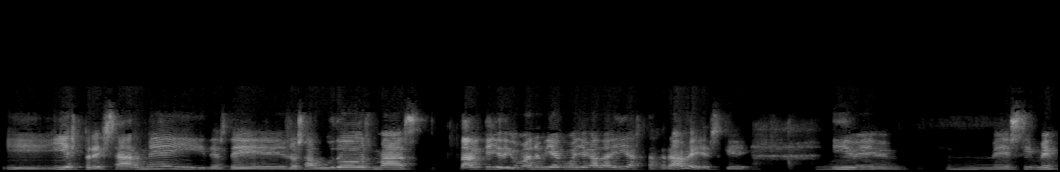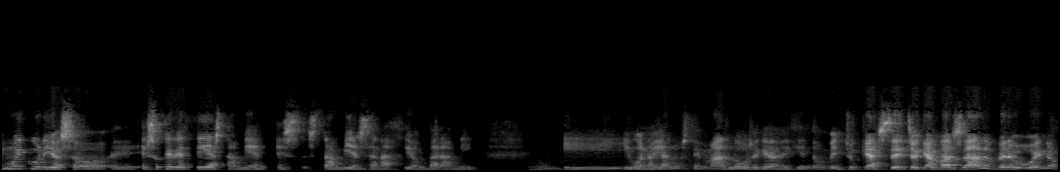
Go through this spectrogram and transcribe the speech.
expresarme y desde los agudos más tal que yo digo, madre mía, cómo he llegado ahí, hasta graves. Que... Y me, es muy curioso, eh, eso que decías también es también sanación para mí Mm. Y, bueno, y a los demás luego se quedan diciendo, Menchu, ¿qué has hecho? ¿Qué ha pasado? Pero bueno,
